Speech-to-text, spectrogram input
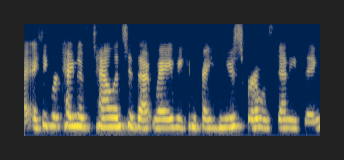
I, I think we're kind of talented that way. We can find use for almost anything.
